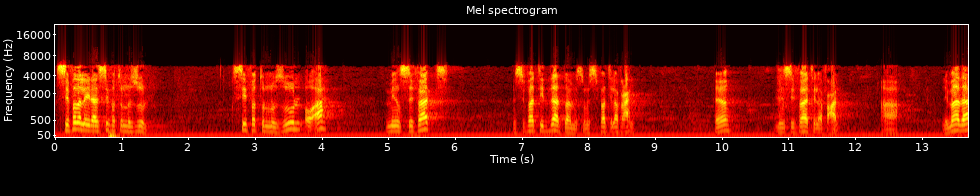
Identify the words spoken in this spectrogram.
sifada la yidhahdo sifatu nuzuul. Sifatu nuzuul oo ah min sifaat min sifaati اdaat ba min sifaati alafcaal min sifaati alafcaal limaada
